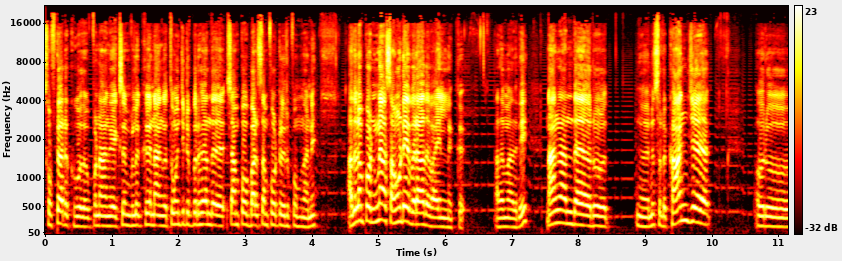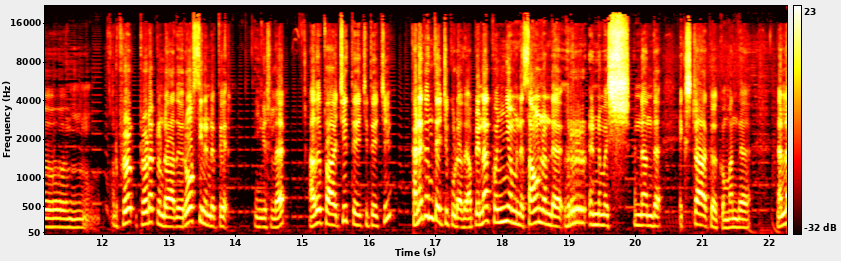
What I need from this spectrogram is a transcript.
சாஃப்டாக இருக்கும் இப்போ நாங்கள் எக்ஸாம்பிளுக்கு நாங்கள் தோஞ்சிட்டு பிறகு அந்த ஷாம்போ பல்சம் போட்டு இருப்போம் தானே? அதெல்லாம் போட்டிங்கன்னா சவுண்டே வராது வயலுக்கு அது மாதிரி. நாங்கள் அந்த ஒரு என்ன சொல்ல காஞ்ச ஒரு ஒரு ப்ராடக்ட் உண்டு? அது ரோசின் என்ற பேர் இங்கிலீஷில் அதை பாய்ச்சி தேய்ச்சி தேய்ச்சி கணக்கும் தேய்ச்சிக்கூடாது. அப்படின்னா கொஞ்சம் இந்த சவுண்ட் அந்த ஹிர் என்ன ஷ் என்ன அந்த எக்ஸ்ட்ரா கேட்கும் அந்த நல்ல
